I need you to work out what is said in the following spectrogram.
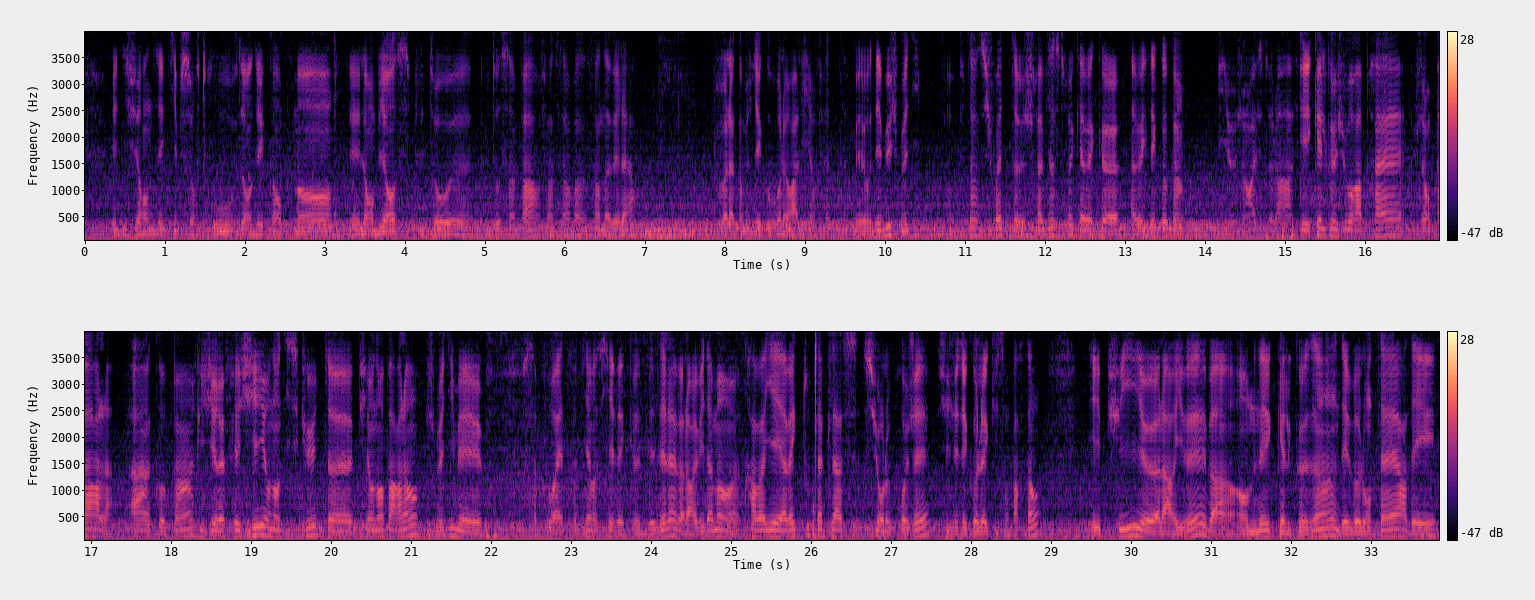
différentes équipes se retrouvent dans des campements et l'ambiance plutôt, euh, plutôt sympa, enfin ça, ça en avait l'air. Puis voilà, comme je découvre le rallye en fait. Mais au début je me dis, oh putain chouette, je ferais bien ce truc avec, euh, avec des copains. Euh, j'en reste là. Et quelques jours après, j'en parle à un copain, puis j'y réfléchis, on en discute, euh, puis en en parlant, je me dis mais ça pourrait être bien aussi avec euh, des élèves. Alors évidemment, travailler avec toute la classe sur le projet, si j'ai des collègues qui sont partants. Et puis à l'arrivée, ben, emmener quelques-uns, des volontaires, des,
